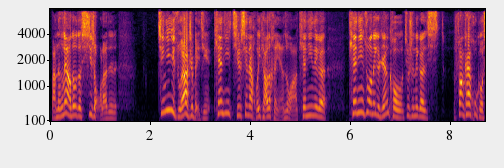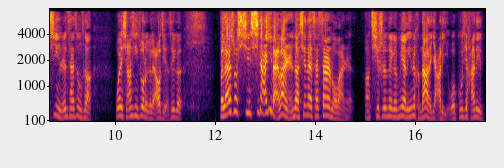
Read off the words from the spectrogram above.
把能量都都吸走了。这京津冀主要指北京，天津其实现在回调的很严重啊。天津那个天津做那个人口就是那个放开户口吸引人才政策，我也详细做了个了解。这个本来说吸吸纳一百万人的，现在才三十多万人啊，其实那个面临着很大的压力，我估计还得。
